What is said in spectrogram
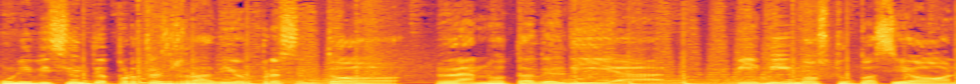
Univisión Deportes Radio presentó La Nota del Día. Vivimos tu pasión.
